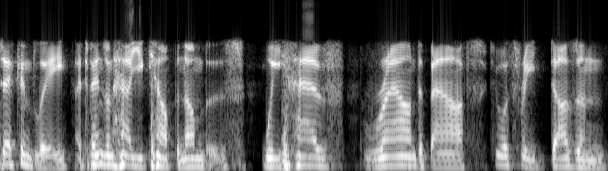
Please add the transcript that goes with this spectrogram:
Secondly, it depends on how you count the numbers. We have round about two or three dozen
